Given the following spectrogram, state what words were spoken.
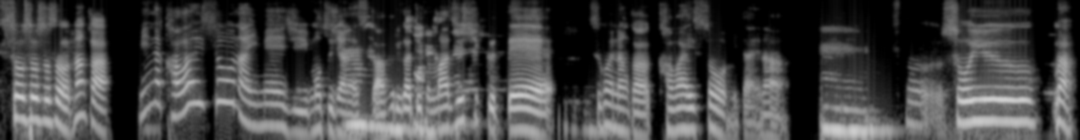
そうそうそうそう。なんかみんなかわいそうなイメージ持つじゃないですか。うんアフリカって言うと貧しくて、すごいなんかかわいそうみたいな。うん。そうそういう、まあ、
